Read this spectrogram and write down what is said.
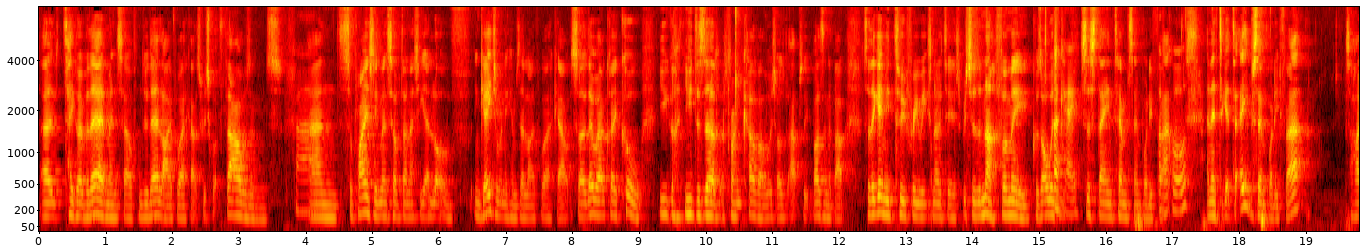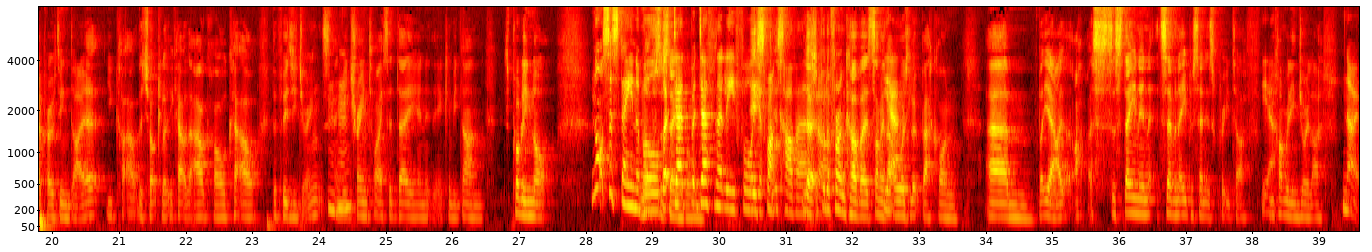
uh, take over their Men's Health and do their live workouts, which got thousands. And surprisingly, Men's Health don't actually get a lot of engagement when it comes to live workouts. So they were okay, cool. You got, you deserve a front cover, which I was absolutely buzzing about. So they gave me two, three weeks notice, which is enough for me because I always Okay. sustain ten percent body fat. of course. And then to get to 8% body fat, it's a high protein diet. You cut out the chocolate, you cut out the alcohol, cut out the fizzy drinks, and you Mhm. train twice a day, and it, it can be done. It's probably not. Not sustainable, Not but de- but definitely for your front cover. Look, sure. for the front cover, it's something that I always look back on. Um, but yeah, I, I, sustaining seven, eight percent is pretty tough. Yeah. You can't really enjoy life. No.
